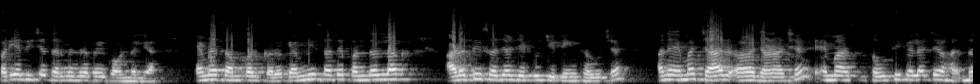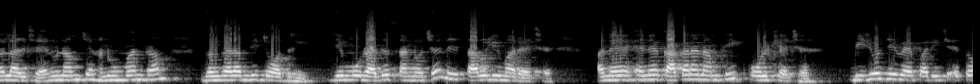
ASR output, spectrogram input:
ફરિયાદી છે ધર્મેન્દ્રભાઈ ગોંડલિયા, એમણે સંપર્ક કર્યો કે એમની સાથે પંદર લાખ આડત્રીસ હજાર જેટલું ચીટિંગ થયું છે અને એમાં ચાર જણા છે. એમાં સૌથી પહેલા જે દલાલ છે, એનું નામ છે હનુમાન રામ ગંગારામજી ચૌધરી, જે મૂળ રાજસ્થાનનો છે ને એ સારોલીમાં રહે છે અને એને કાકાના નામથી ઓળખે છે. બીજો જે વેપારી છે, તો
